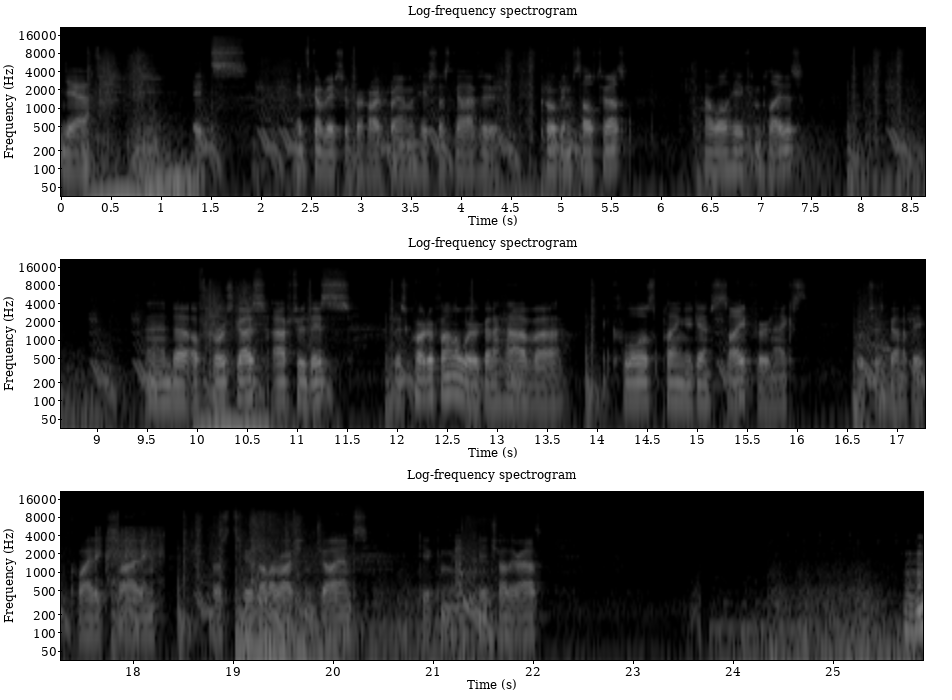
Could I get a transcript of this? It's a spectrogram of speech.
Yeah. It's it's gonna be super hard for him. He's just gonna have to prove himself to us how well he can play this. And uh, of course, guys, after this this quarterfinal, we're gonna have uh, Claws playing against Cypher next, which is gonna be quite exciting. Those two Belarusian giants duking each other out. Mm-hmm.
